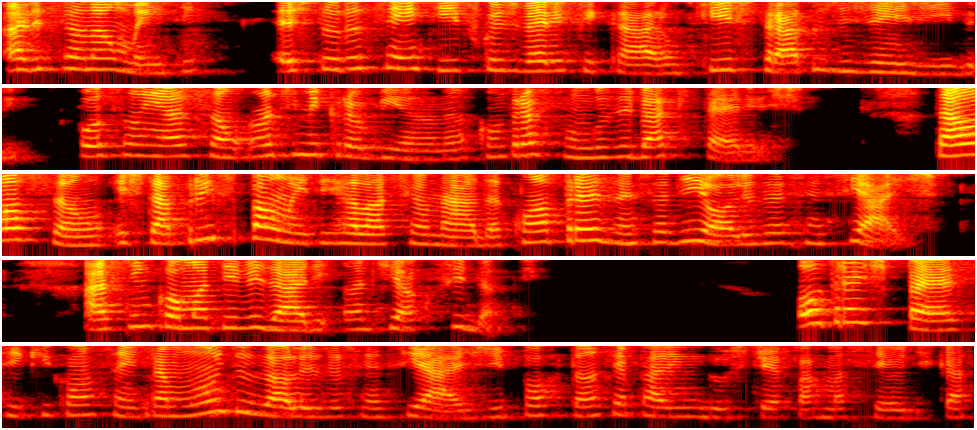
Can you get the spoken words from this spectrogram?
Adicionalmente, estudos científicos verificaram que extratos de gengibre possuem ação antimicrobiana contra fungos e bactérias. Tal ação está principalmente relacionada com a presença de óleos essenciais, assim como atividade antioxidante. Outra espécie que concentra muitos óleos essenciais de importância para a indústria farmacêutica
